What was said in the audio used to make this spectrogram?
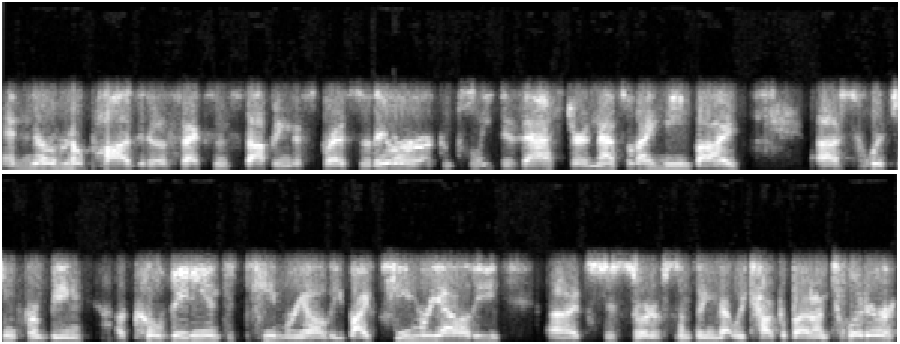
and no real positive effects in stopping the spread. So they were a complete disaster, and that's what I mean by uh, switching from being a COVIDian to team reality. By team reality, uh, it's just sort of something that we talk about on Twitter.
